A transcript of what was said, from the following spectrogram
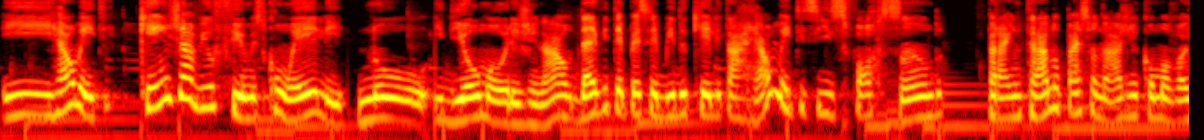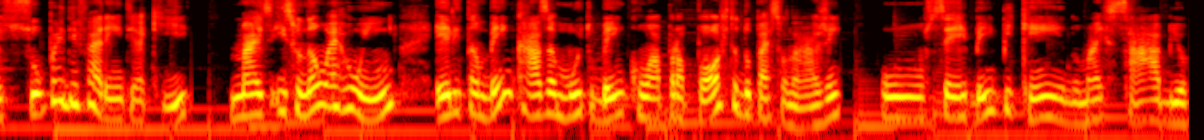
E realmente, quem já viu filmes com ele no idioma original deve ter percebido que ele tá realmente se esforçando para entrar no personagem com uma voz super diferente aqui. Mas isso não é ruim, ele também casa muito bem com a proposta do personagem, um ser bem pequeno, mais sábio,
